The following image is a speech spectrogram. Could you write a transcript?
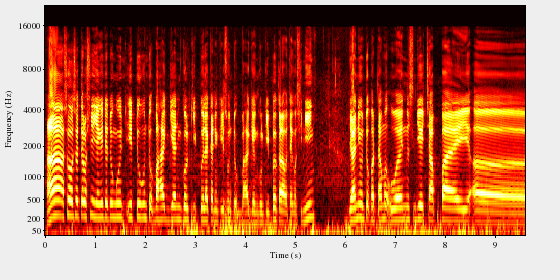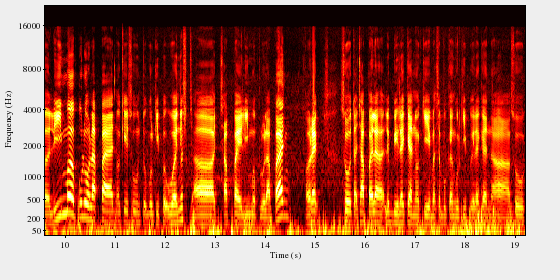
Ah, So seterusnya yang kita tunggu Itu untuk bahagian goalkeeper lah kan Okay? So untuk bahagian goalkeeper Kalau awak tengok sini. Yang ni untuk pertama Awareness dia capai uh, 58 Okay so untuk goalkeeper awareness uh, Capai 58 Alright. So tak capai lah lebih lah kan. Okay pasal bukan goalkeeper lah kan. Ha, So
